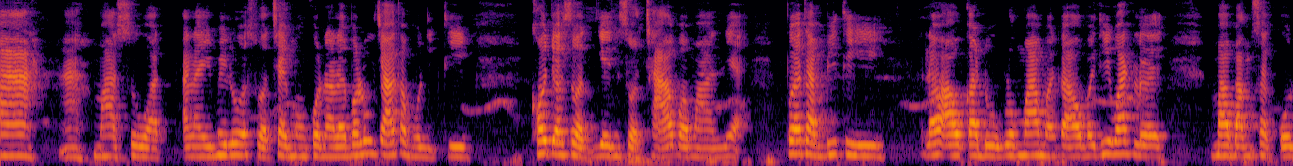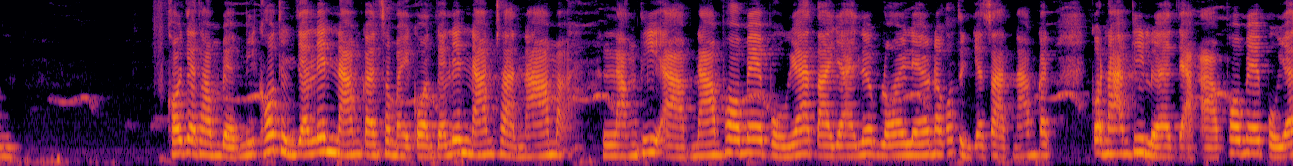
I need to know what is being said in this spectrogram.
มา อะมาสวดอะไรไม่รู้สวดชัยมงคลอะไรพอลูกเช้าทำบุญอีกทีเขาจะสวดเย็นสวดเช้าประมาณเนี่ยเพื่อทำพิธี แล้วเอากระดูกลงมาเหมือนกับเอาไปที่วัดเลย มาบังสกุลเขาจะทำแบบนี้เขาถึงจะเล่นน้ำกันสมัยก่อนจะเล่นน้ำสาดน้ำอะหลังที่อาบน้ำพ่อแม่ปู่ย่าตายายเรียบร้อยแล้วนะก็ถึงจะสาดน้ำกัน ก็น้ำที่เหลือจากอาบพ่อแม่ปู่ย่า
